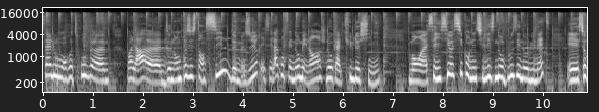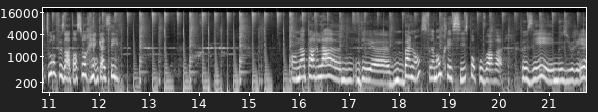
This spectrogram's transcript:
Celle où on retrouve euh, voilà, euh, de nombreux ustensiles de mesure et c'est là qu'on fait nos mélanges, nos calculs de chimie. Bon, euh, c'est ici aussi qu'on utilise nos blouses et nos lunettes et surtout en faisant attention à rien casser. On a par là des balances vraiment précises pour pouvoir peser et mesurer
